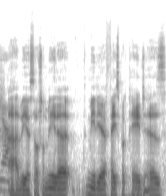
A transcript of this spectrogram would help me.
Yeah. uh, via social media media facebook pages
